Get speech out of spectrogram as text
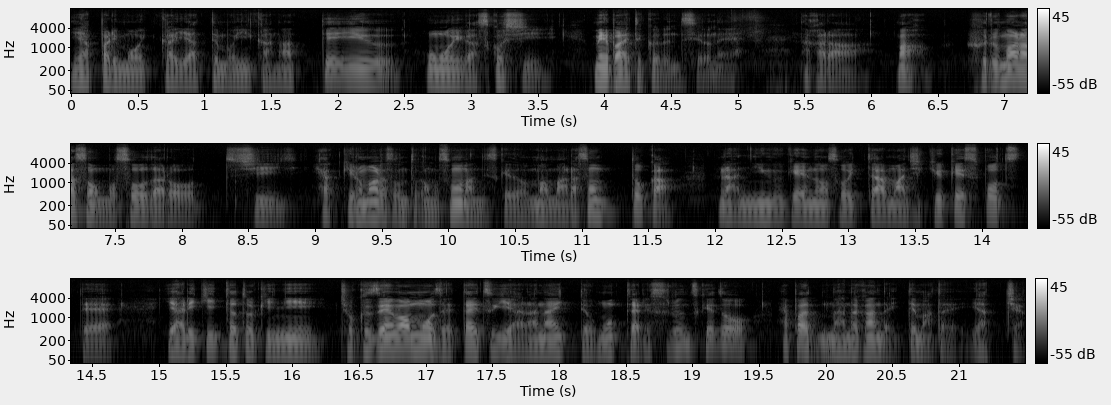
やっぱりもう一回やってもいいかなっていう思いが少し芽生えてくるんですよね。だからまあフルマラソンもそうだろうし100キロマラソンとかもそうなんですけど、まあ、マラソンとかランニング系のそういったまあ持久系スポーツってやりきった時に直前はもう絶対次やらないって思ったりするんですけどやっぱなんだかんだ言ってまたやっちゃう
